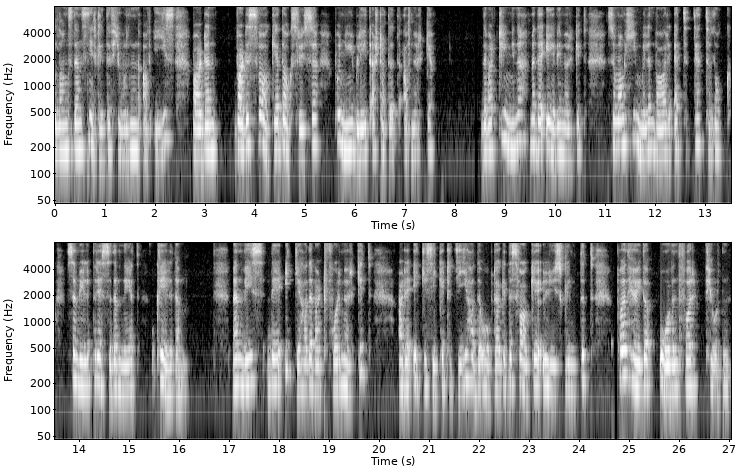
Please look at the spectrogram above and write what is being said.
langs den snirklete fjorden av is var, den, var det svake dagslyset på ny blitt erstattet av mørke. Det var tyngende med det evige mørket, som om himmelen var et tett lokk som ville presse dem ned og kvele dem. Men hvis det ikke hadde vært for mørket, er det ikke sikkert de hadde oppdaget det svake lysglimtet på en høyde ovenfor fjorden.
